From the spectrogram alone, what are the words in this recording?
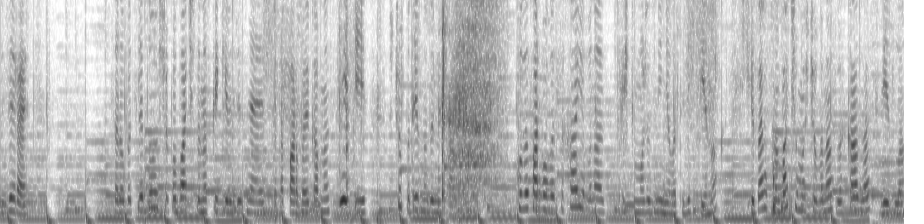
взірець. Це робиться для того, щоб побачити, наскільки відрізняється та фарба, яка в нас є, і що потрібно домішати. Коли фарба висихає, вона трошки може змінювати відтінок. І зараз ми бачимо, що вона злегка засвітла.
